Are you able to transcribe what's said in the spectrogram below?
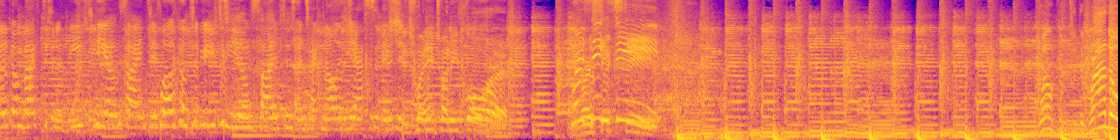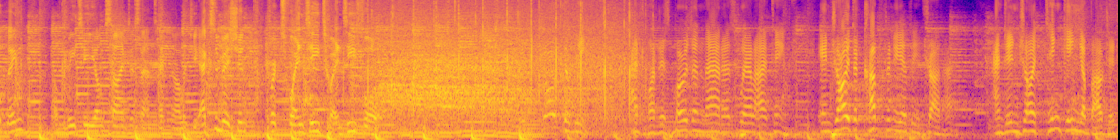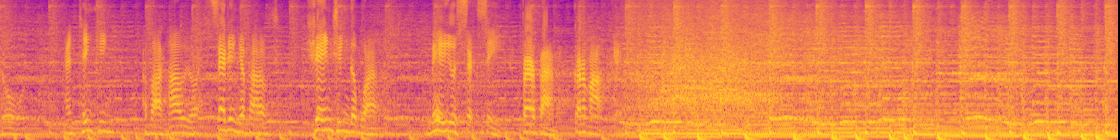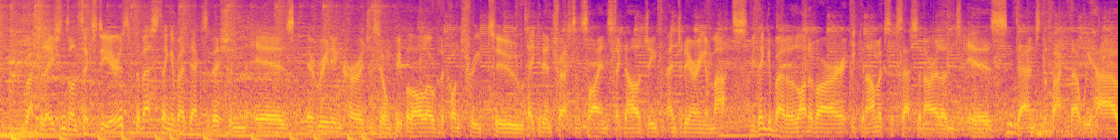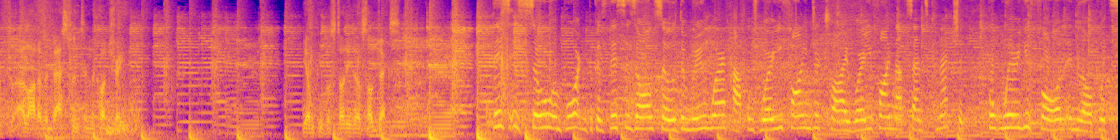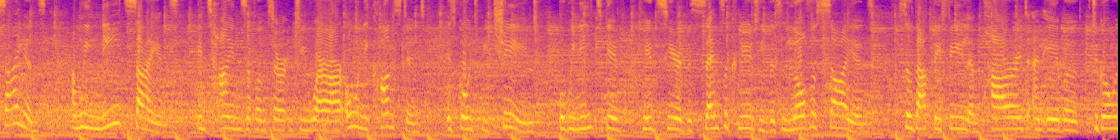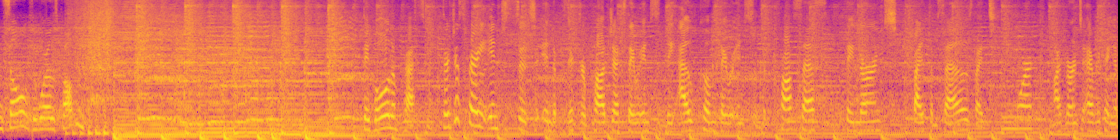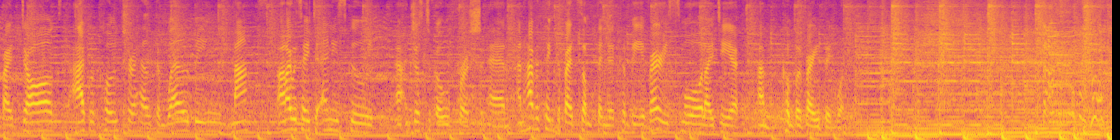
Welcome back to the BT Young Scientist. Welcome to BT Young Scientist and Technology Exhibition 2024. We're, 60. Welcome to the grand opening of the BT Young Scientist and Technology Exhibition for 2024. enjoy the week. And what is more than that as well, I think, enjoy the company of each other and enjoy thinking about it all and thinking about how you're setting about changing the world. May you succeed. Berbam, Guramakia. Congratulations on 60 years. The best thing about the exhibition is it really encourages young people all over the country to take an interest in science, technology, engineering and maths. If you think about it, a lot of our economic success in Ireland is down to the fact that we have a lot of investment in the country. Young people study those subjects. This is so important because this is also the room where it happens, where you find your tribe, where you find that sense of connection, but where you fall in love with science. And we need science in times of uncertainty where our only constant is going to be change, but we need to give kids here this sense of community, this love of science, so that they feel empowered and able to go and solve the world's problems. They've all impressed me. They're just very interested in the particular projects, they were interested in the outcome, they were interested in the process. They learned about themselves, about teamwork. I've learned everything about dogs, agriculture, health and well-being, maths. And I would say to any school, uh, just to go for it um, and have a think about something It can be a very small idea and become a very big one.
